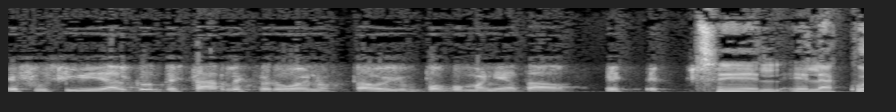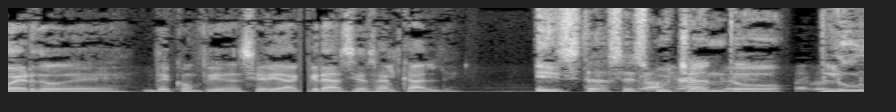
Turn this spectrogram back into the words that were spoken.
efusividad al contestarles, pero bueno, estaba yo un poco maniatado. Sí, el, el acuerdo de, de confidencialidad. Gracias, alcalde. Estás escuchando. Blue.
